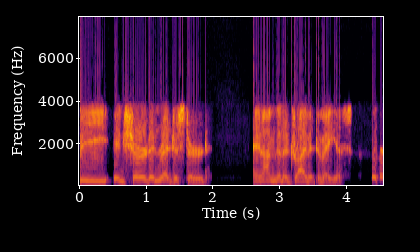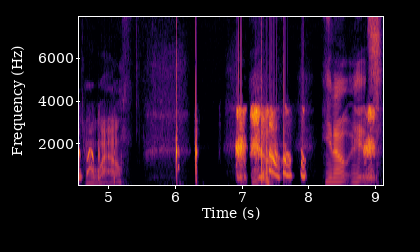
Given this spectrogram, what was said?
be insured and registered, and I'm going to drive it to Vegas. Oh, wow. So, You know, it's,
